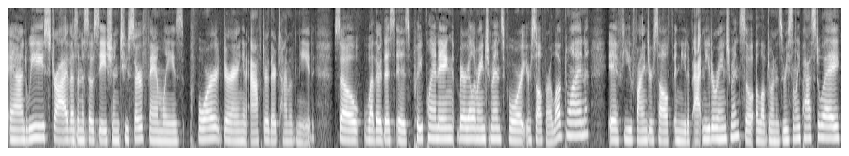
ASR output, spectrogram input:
and we strive as an association to serve families before, during, and after their time of need. So, whether this is pre planning burial arrangements for yourself or a loved one, if you find yourself in need of at need arrangements, so a loved one has recently passed away,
